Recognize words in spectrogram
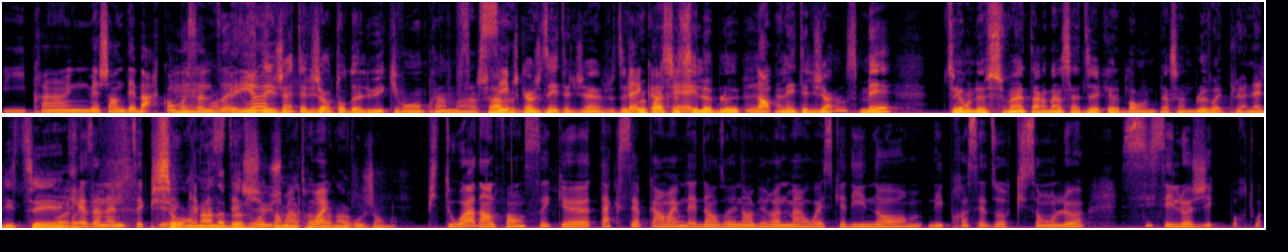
il prend une méchante débarque, on va se le Ouais, dire. mais il y a des gens intelligents autour de lui qui vont prendre en charge. Quand je dis intelligent, je veux dire, Ben, je veux pas associer le bleu Non. à l'intelligence, mais tu sais, on a souvent tendance à dire que bon, une personne bleue va être plus analytique. Ouais. Très analytique. Puis ça, on en a besoin comme. Ouais. entrepreneur au jaune. Puis toi, dans le fond, c'est que tu acceptes quand même d'être dans un environnement où est-ce qu'il y a des normes, des procédures qui sont là, si c'est logique pour toi.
